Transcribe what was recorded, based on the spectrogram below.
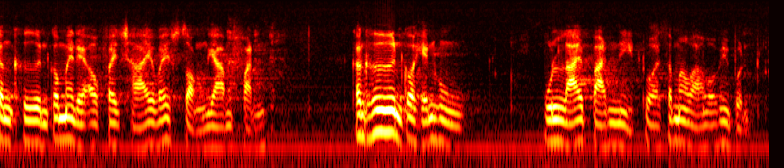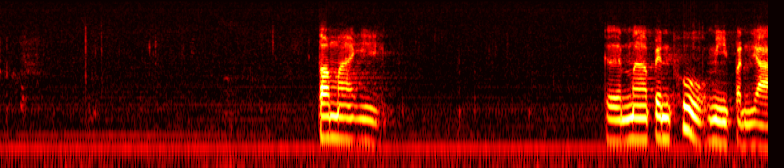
กลางคืนก็ไม่ได้เอาไฟฉายไว้ส่องยามฝัน กลางคืนก็เห็นหุงบุญหลายปานนี่ตัวสมาวาว่าม่บุญ ต่อมาอีก เกิดมาเป็นผู้มีปัญญา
